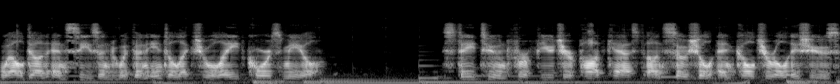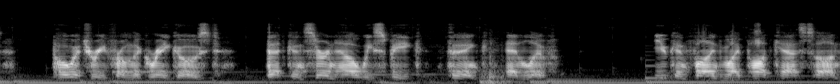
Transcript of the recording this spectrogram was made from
Well done and seasoned with an intellectual 8-course meal. Stay tuned for future podcast on social and cultural issues, poetry from the gray ghost, that concern how we speak, think, and live. You can find my podcasts on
